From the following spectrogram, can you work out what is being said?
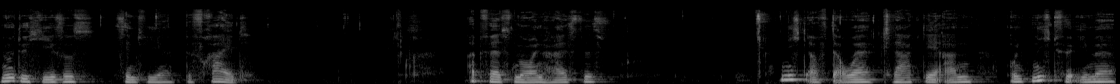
nur durch Jesus sind wir befreit. Ab Vers 9 heißt es, nicht auf Dauer klagt er an und nicht für immer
